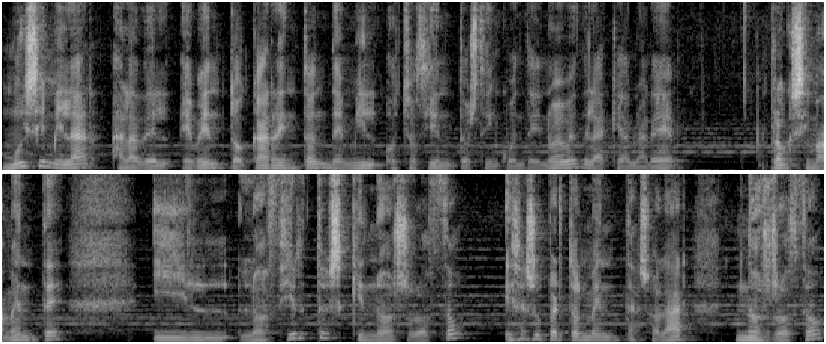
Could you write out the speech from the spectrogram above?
muy similar a la del evento Carrington de 1859, de la que hablaré próximamente, y lo cierto es que nos rozó, esa supertormenta solar nos rozó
